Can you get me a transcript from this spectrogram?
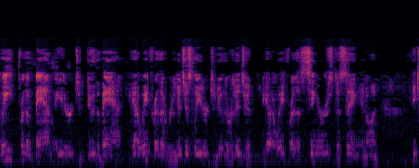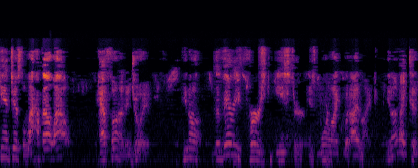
wait for the band leader to do the band. You gotta wait for the religious leader to do the religion. You gotta wait for the singers to sing. You know, and you can't just laugh out loud. Have fun, enjoy it. You know, the very first Easter is more like what I like. You know, I like to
